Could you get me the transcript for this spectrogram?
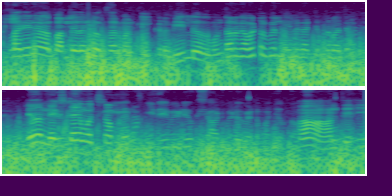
అట్లాగైనా పర్లేదండి. ఒకసారి మనకి ఇక్కడ వీళ్ళు ఉంటారు కాబట్టి ఒకవేళ నీళ్ళు కట్టిన తర్వాత లేదా నెక్స్ట్ టైం వచ్చినప్పుడైనా? ఇదే వీడియోకి షార్ట్ వీడియో పెట్టమని చెప్తాం ఆ, అంతే. ఈ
